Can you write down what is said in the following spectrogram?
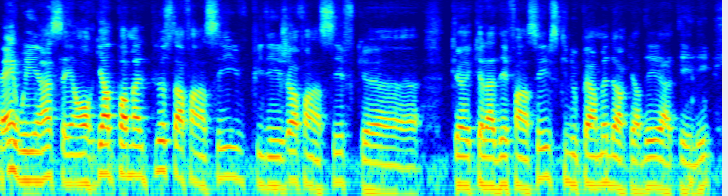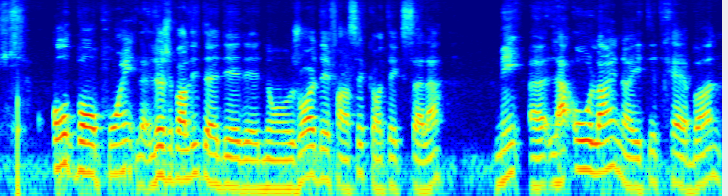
Ben oui, hein, on regarde pas mal plus l'offensive puis les jeux offensifs que, que, la défensive, ce qui nous permet de regarder à la télé. Autre bon point, là, j'ai parlé de, nos joueurs défensifs qui ont été excellents, mais euh, la O-line a été très bonne.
